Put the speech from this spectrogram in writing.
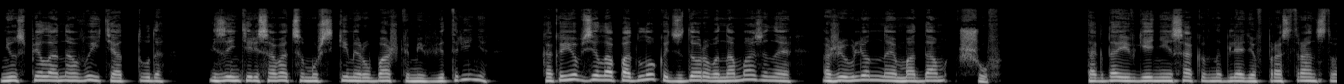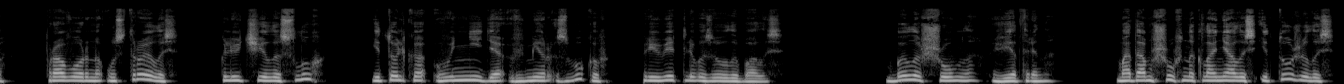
Не успела она выйти оттуда — и заинтересоваться мужскими рубашками в витрине, как ее взяла под локоть здорово намазанная, оживленная мадам Шуф. Тогда Евгения Исаковна, глядя в пространство, проворно устроилась, включила слух и только внидя в мир звуков приветливо заулыбалась. Было шумно, ветрено. Мадам Шуф наклонялась и тужилась,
